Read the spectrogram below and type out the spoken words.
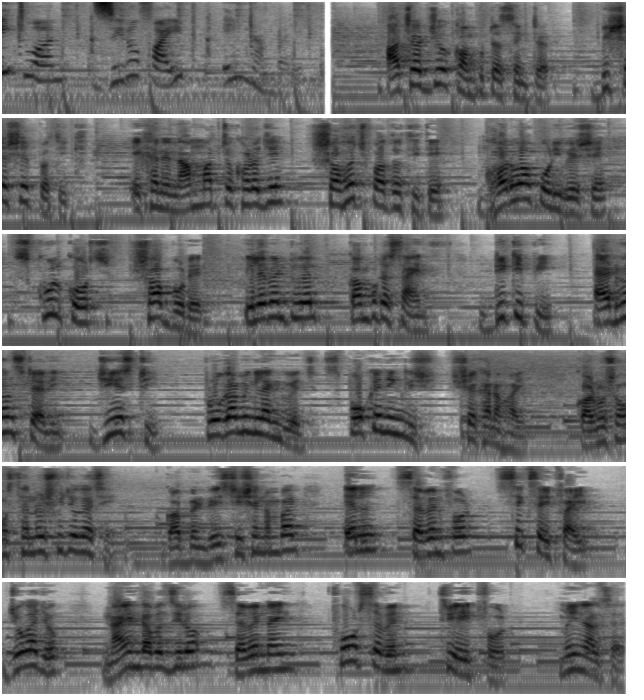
eight one zero five এই নাম্বারে। আচার্য কম্পিউটার সেন্টার, বিশ্বাসের প্রতীক। এখানে নামমাত্র খরচে, সহজ পদ্ধতিতে, ঘরোয়া পরিবেশে, স্কুল কোর্স, সব বোর্ডের eleven twelve computer science DTP advance Tally GST programming language spoken English শেখানো হয়। কর্মসংস্থানের সুযোগ আছে। Government registration number L seven four six eight five যোগাযোগ nine double zero seven nine four seven three eight four Mrinal sir.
